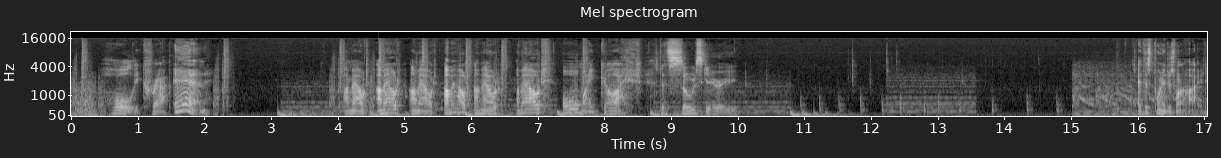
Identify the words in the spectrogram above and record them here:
Holy crap. Anne! I'm out, I'm out, I'm out, I'm out, I'm out, I'm out. Oh my god. That's so scary. At this point, I just want to hide.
